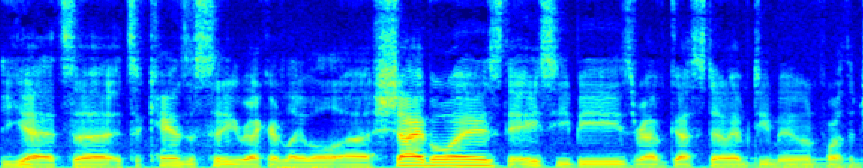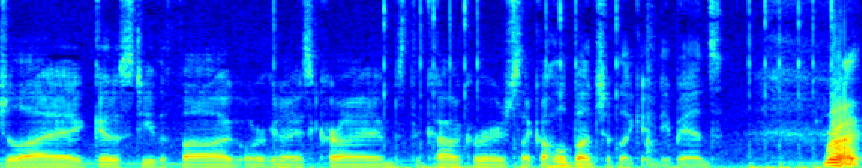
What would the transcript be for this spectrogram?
Yeah, it's a it's a Kansas City record label. Uh, Shy Boys, the ACBs, Rev Gusto, Empty Moon, Fourth of July, Ghosty, The Fog, Organized Crimes, The Conquerors, like a whole bunch of like indie bands. Right.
